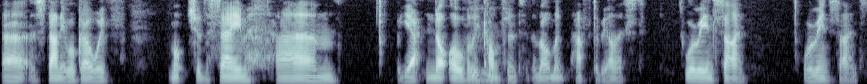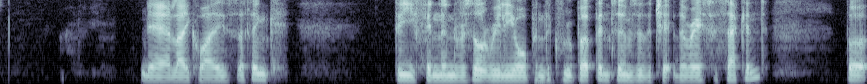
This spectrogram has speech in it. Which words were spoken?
uh, Stanley will go with much of the same. Um, but yeah, not overly mm-hmm. confident at the moment. Have to be honest. It's worrying sign. Worrying signs. Yeah, likewise. I think the Finland result really opened the group up in terms of the ch- the race for second, but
